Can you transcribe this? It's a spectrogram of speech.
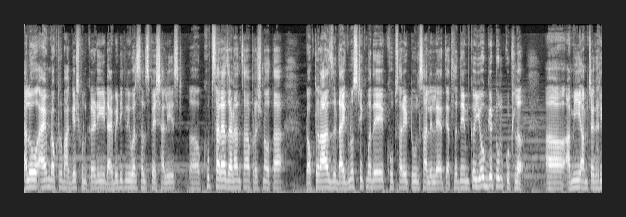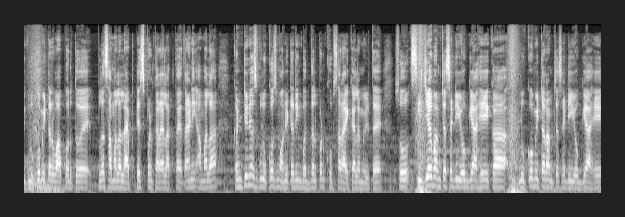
Hello I am doctor Bhagyesh Kulkarni diabetic reversal specialist खूप साऱ्या जणांचा प्रश्न होता. डॉक्टर आज डायग्नोस्टिकमध्ये खूप सारे टूल्स आलेले आहेत. त्यातलं नेमकं योग्य टूल कुठलं? आम्ही आमच्या घरी ग्लुकोमीटर वापरतो आहे प्लस आम्हाला लॅब टेस्ट पण करायला लागत आहेत आणि आम्हाला कंटिन्युअस ग्लुकोज मॉनिटरिंगबद्दल पण खूप सारं ऐकायला मिळतं आहे सो सी जी एम आमच्यासाठी योग्य आहे का ग्लुकोमीटर आमच्यासाठी योग्य आहे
